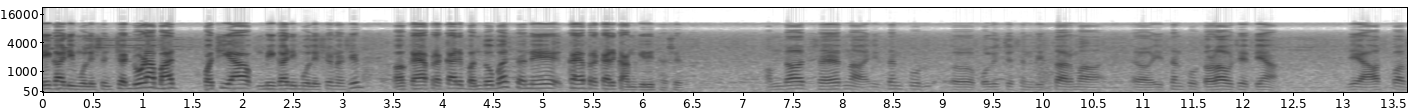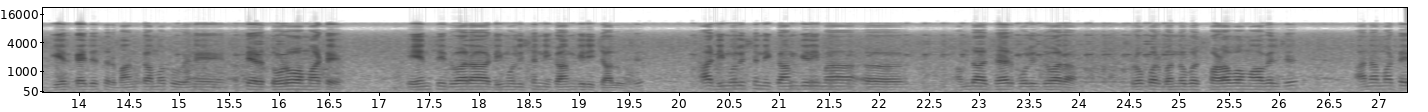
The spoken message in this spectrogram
મેગા ડિમોલેશન, ચંડોળા બાદ પછી આ મેગા ડિમોલેશન હશે કયા પ્રકારે બંદોબસ્ત અને કયા પ્રકારે કામગીરી થશે? અમદાવાદ શહેરના ઈસનપુર પોલીસ સ્ટેશન વિસ્તારમાં ઈસનપુર તળાવ છે ત્યાં. જે આસપાસ ગેરકાયદેસર બાંધકામ હતું એને અત્યારે તોડવા માટે એએમસી દ્વારા ડિમોલિશનની કામગીરી ચાલુ છે. આ ડિમોલિશનની કામગીરીમાં અમદાવાદ શહેર પોલીસ દ્વારા પ્રોપર બંદોબસ્ત ફાળવવામાં આવેલ છે. આના માટે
